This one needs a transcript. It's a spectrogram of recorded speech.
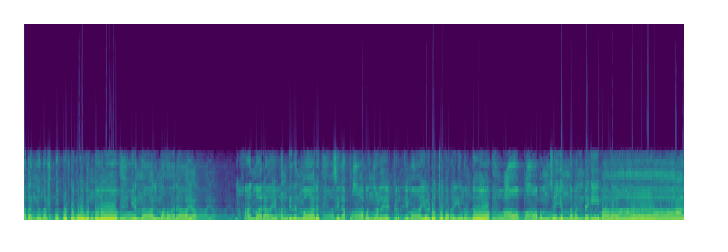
അതങ്ങ് നഷ്ടപ്പെട്ടു പോകുന്നതോ? എന്നാൽ മഹാനായ മഹാന്മാരായ പണ്ഡിതന്മാർ ചില പാപങ്ങളെ കൃത്യമായി എടുത്തു പറയുന്നുണ്ടോ? ആ പാപം ചെയ്യുന്നവന്റെ ഈ ഈമാൻ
